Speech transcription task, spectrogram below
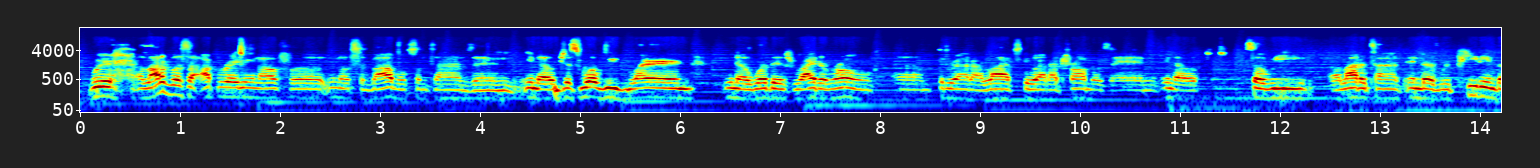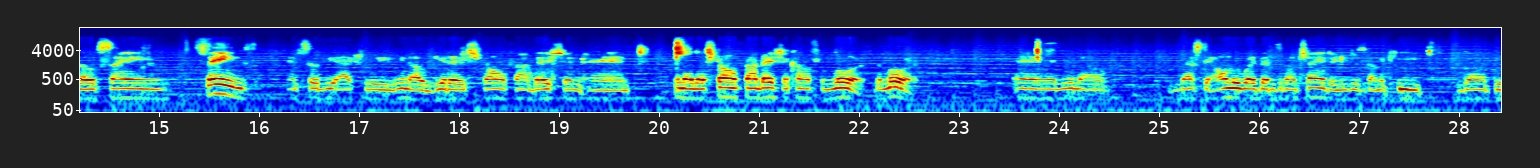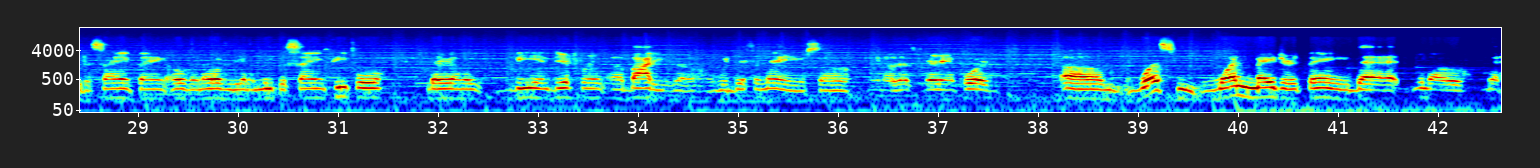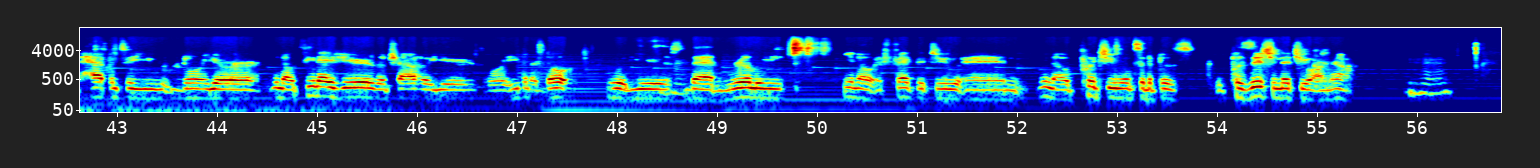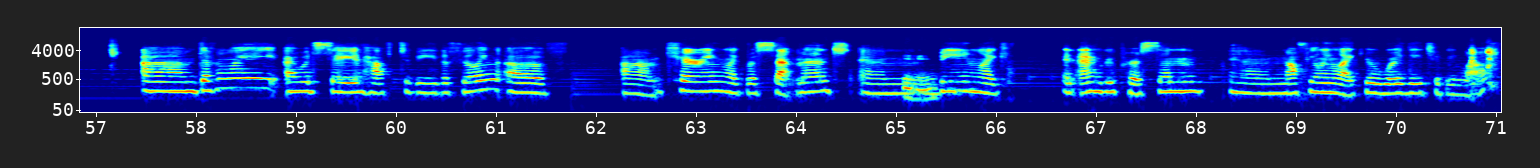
we're a lot of us are operating off uh, you know survival sometimes and you know just what we've learned you know whether it's right or wrong um, throughout our lives throughout our traumas and you know so we a lot of times end up repeating those same things until we actually you know get a strong foundation and you know that strong foundation comes from lord the lord. And you know that's the only way that it's going to change or you're just going to keep going through the same thing over and over. You're going to meet the same people. They're going to be in different uh, bodies though, with different names. So you know that's very important. Um, what's one major thing that you know that happened to you during your you know teenage years or childhood years or even adulthood years mm-hmm. that really you know affected you and you know put you into the pos- position that you are now? Mm-hmm. Um, definitely, I would say it have to be the feeling of um, carrying like resentment and mm-hmm. being like an angry person and not feeling like you're worthy to be loved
